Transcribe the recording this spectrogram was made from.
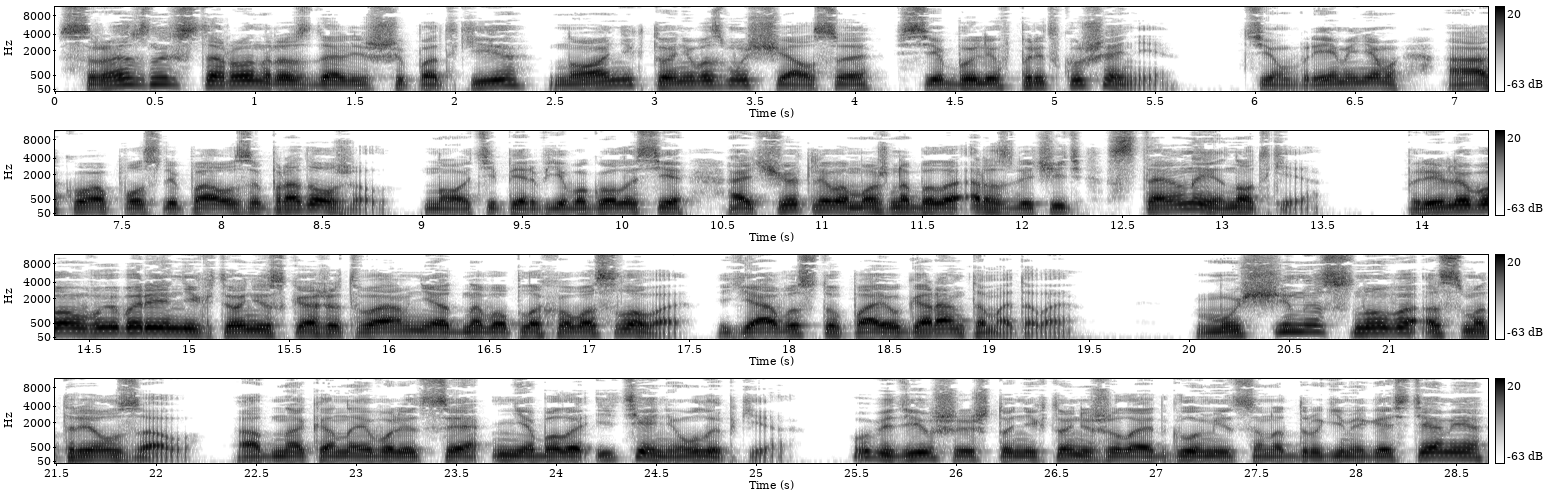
С разных сторон раздались шепотки, но никто не возмущался, все были в предвкушении. Тем временем Акуа после паузы продолжил, но теперь в его голосе отчетливо можно было различить стальные нотки. «При любом выборе никто не скажет вам ни одного плохого слова. Я выступаю гарантом этого». Мужчина снова осмотрел зал, однако на его лице не было и тени улыбки. Убедившись, что никто не желает глумиться над другими гостями,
